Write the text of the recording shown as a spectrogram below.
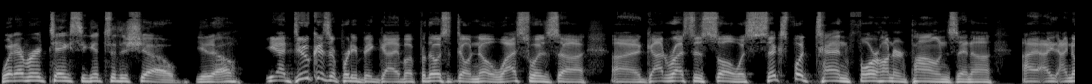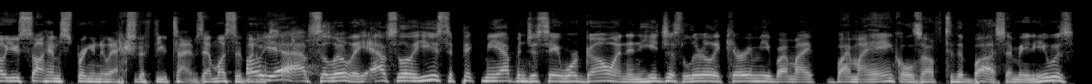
whatever it takes to get to the show. You know. Yeah, Duke is a pretty big guy, but for those that don't know, Wes was, uh, uh, God rest his soul, was six foot ten, four hundred pounds. And, uh, I, I know you saw him spring into action a few times. That must have been. Oh, yeah, absolutely. Absolutely. He used to pick me up and just say, we're going. And he just literally carry me by my, by my ankles off to the bus. I mean, he was,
